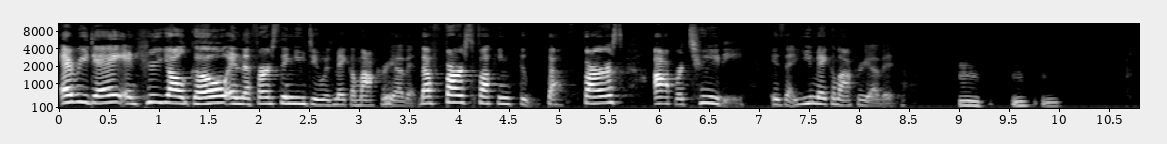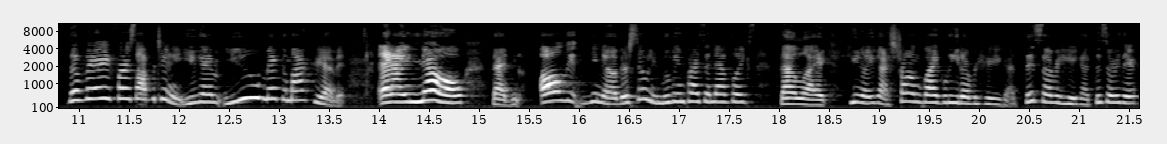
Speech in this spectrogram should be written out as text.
every day. And here y'all go. And the first thing you do is make a mockery of it. The first fucking, th- the first opportunity is that you make a mockery of it. Mm, mm, mm. The very first opportunity, you get you make a mockery of it, and I know that all the you know there's so many moving parts of Netflix that like you know you got strong black lead over here, you got this over here, you got this over there.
